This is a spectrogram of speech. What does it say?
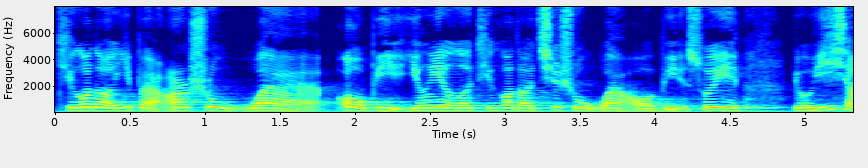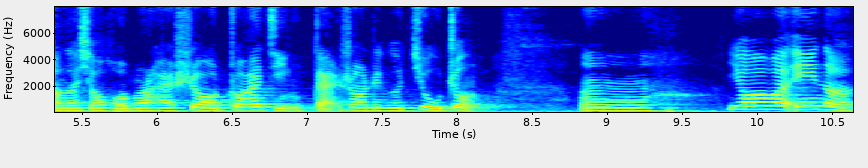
提高到一百二十五万澳币，营业额提高到七十五万澳币。所以有意向的小伙伴还是要抓紧赶上这个旧政。嗯，幺八八 A 呢？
